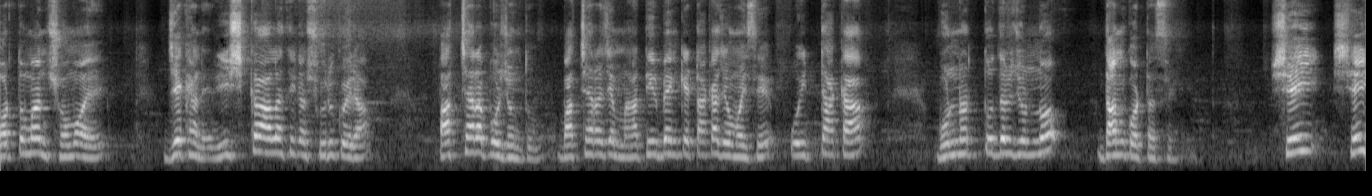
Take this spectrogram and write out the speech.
বর্তমান সময়ে যেখানে রিস্কা আলা থেকে শুরু কইরা বাচ্চারা পর্যন্ত, বাচ্চারা যে মাটির ব্যাংকে টাকা জমাইছে, ওই টাকা বন্যার্থদের জন্য দান করতেছে। সেই সেই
